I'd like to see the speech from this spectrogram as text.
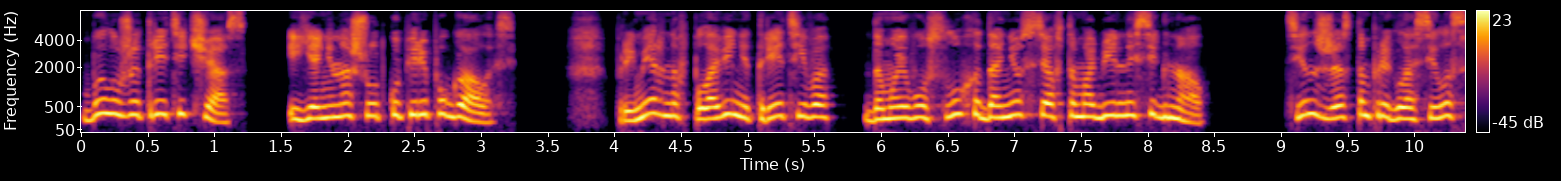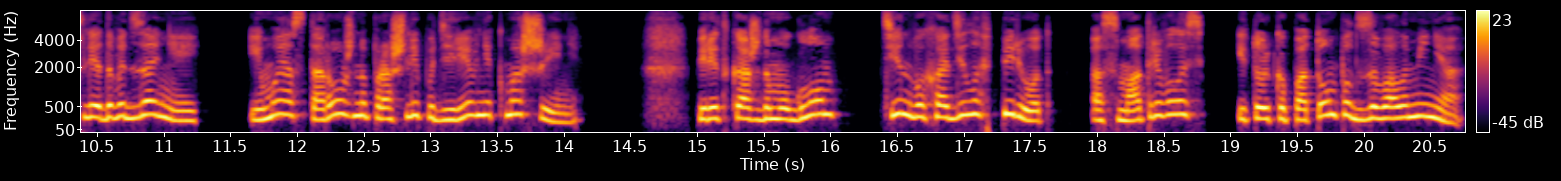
Был уже третий час, и я не на шутку перепугалась. Примерно в половине третьего до моего слуха донесся автомобильный сигнал. Тин жестом пригласила следовать за ней, и мы осторожно прошли по деревне к машине. Перед каждым углом Тин выходила вперед, осматривалась и только потом подзывала меня.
